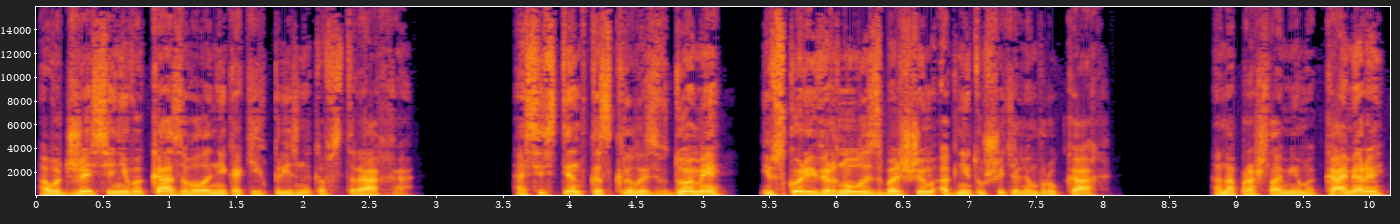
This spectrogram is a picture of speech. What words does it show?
А вот Джесси не выказывала никаких признаков страха. Ассистентка скрылась в доме и вскоре вернулась с большим огнетушителем в руках. Она прошла мимо камеры,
